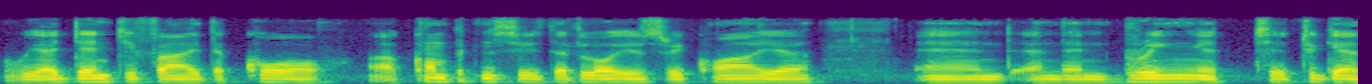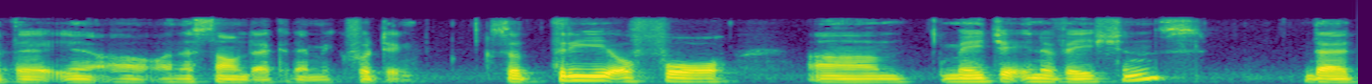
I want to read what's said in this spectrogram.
we identify the core uh, competencies that lawyers require and and then bring it to, together in, uh, on a sound academic footing. So three or four um, major innovations that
